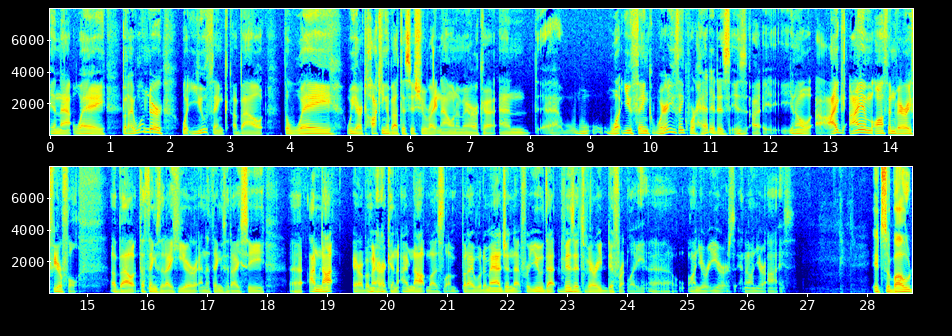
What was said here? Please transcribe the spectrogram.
in that way, but I wonder what you think about the way we are talking about this issue right now in America and uh, what you think where you think we're headed is is uh, you know I I am often very fearful about the things that I hear and the things that I see. Uh, I'm not Arab American. I'm not Muslim, but I would imagine that for you, that visits very differently uh, on your ears and on your eyes. It's about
